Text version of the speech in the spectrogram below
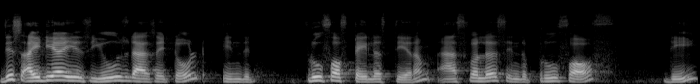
This idea is used as I told in the proof of Taylor's theorem as well as in the proof of the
